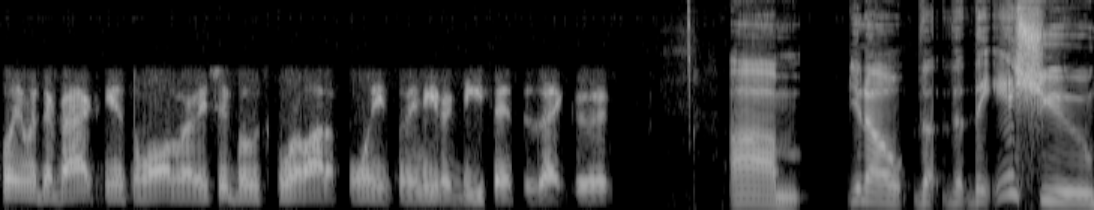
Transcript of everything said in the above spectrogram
playing with their backs against the wall where they should both score a lot of points. I mean, neither defense is that good. Um, you know the the, the issue.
